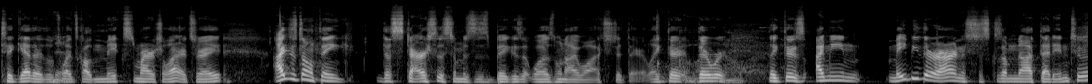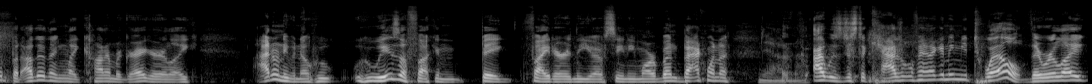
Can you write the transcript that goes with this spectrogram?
together. That's why it's called mixed martial arts, right? I just don't think the star system is as big as it was when I watched it there. Like there oh, there were like there's I mean maybe there are and it's just cuz I'm not that into it, but other than like Conor McGregor like I don't even know who who is a fucking big fighter in the UFC anymore. But back when uh, Yeah, I don't know. I was just a casual fan, I could name you twelve. There were like,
